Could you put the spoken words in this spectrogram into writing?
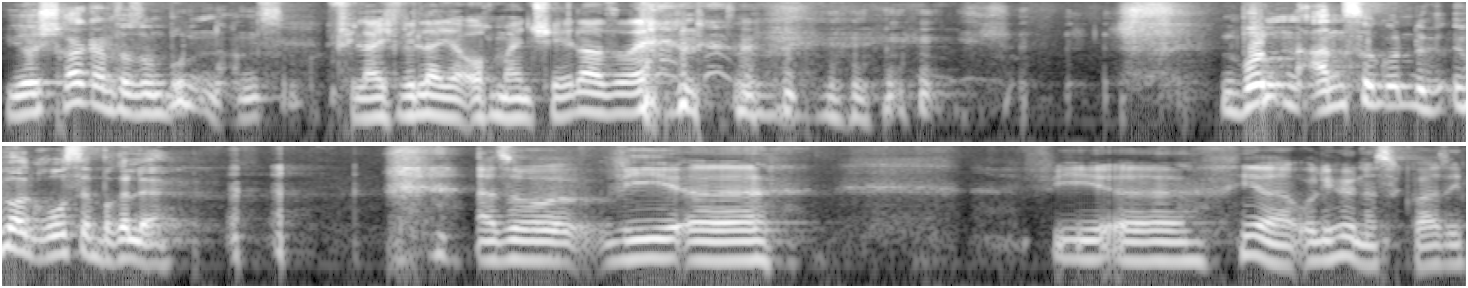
Ja, ich trage einfach so einen bunten Anzug. Vielleicht will er ja auch mein Schäler sein. einen bunten Anzug und eine übergroße Brille. Also wie, äh, wie äh, hier, Uli Hoeneß quasi.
